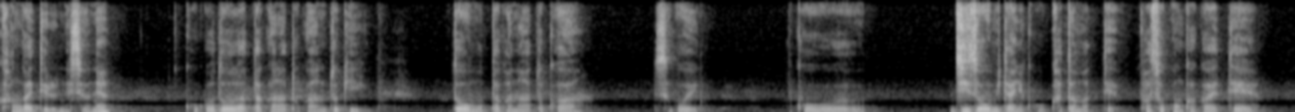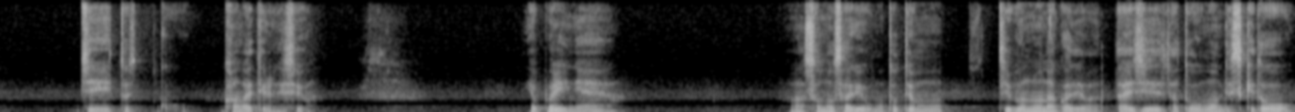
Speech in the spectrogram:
考えてるんですよね。ここどうだったかなとかあの時どう思ったかなとかすごいこう地蔵みたいにこう固まってパソコン抱えてじーっとこう考えてるんですよ。やっぱりね、まあ、その作業もとても自分の中では大事だと思うんですけど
